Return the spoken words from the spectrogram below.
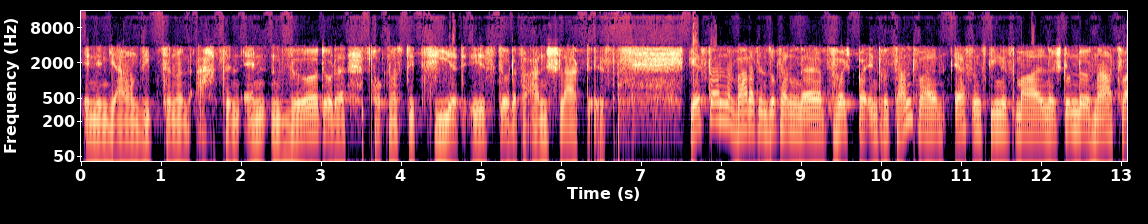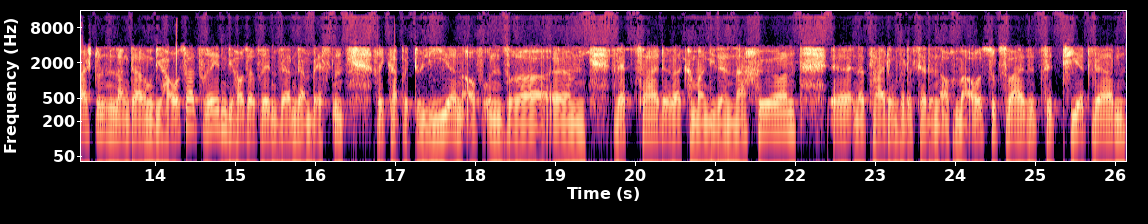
in den Jahren 17 und 18 enden wird oder prognostiziert ist oder veranschlagt ist. Gestern war das insofern äh, furchtbar interessant, weil erstens ging es mal eine Stunde nach zwei Stunden lang darum, die Haushaltsreden. Die Haushaltsreden werden wir am besten rekapitulieren auf unserer ähm, Webseite, da kann man die dann nachhören. Äh, in der Zeitung wird es ja dann auch immer auszugsweise zitiert werden,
